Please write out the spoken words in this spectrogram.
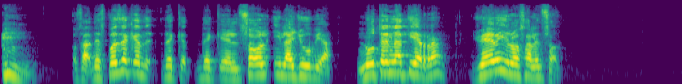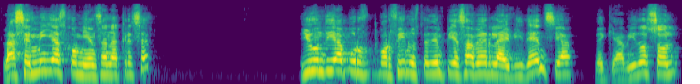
o sea, después de que, el sol y la lluvia nutren la tierra, llueve y luego sale el sol. Las semillas comienzan a crecer. Y un día por, fin usted empieza a ver la evidencia de que ha habido sol,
